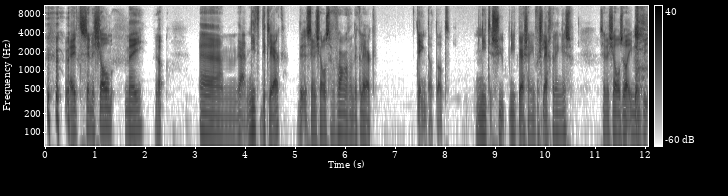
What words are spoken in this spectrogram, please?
heeft Seneschal mee. Ja. Ehm, ja, niet de Klerk. De Seneschal is de vervanger van de Klerk. Ik denk dat dat niet, niet per se een verslechtering is. Seneschal is wel iemand die,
